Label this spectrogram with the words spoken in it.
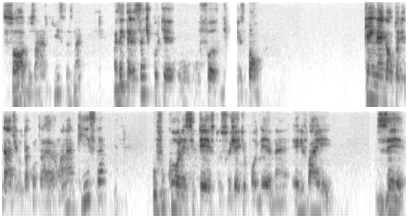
só dos anarquistas, né? Mas é interessante porque o, o Foucault diz, bom, quem nega a autoridade e luta contra ela é um anarquista, o Foucault, nesse texto, Sujeito e o Poder, né, ele vai dizer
